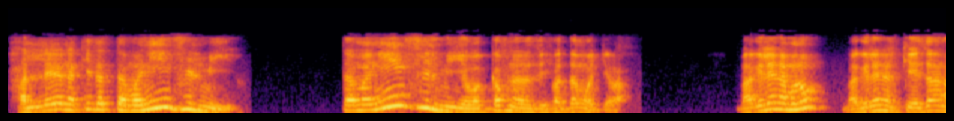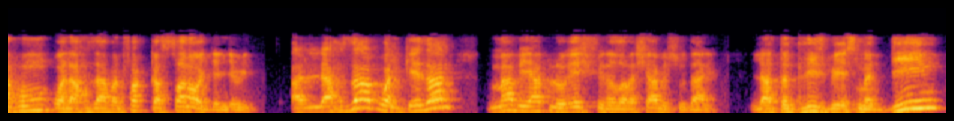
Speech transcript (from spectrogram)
حلينا كده 80% 80% وقفنا نزيف الدم والجراح. باقي لنا منو؟ باقي لنا الكيزان هم والأحزاب. الفك الصنع والجنجويد. الأحزاب والكيزان ما بياكلوا إيش في نظر الشعب السوداني. لا تدليس باسم الدين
